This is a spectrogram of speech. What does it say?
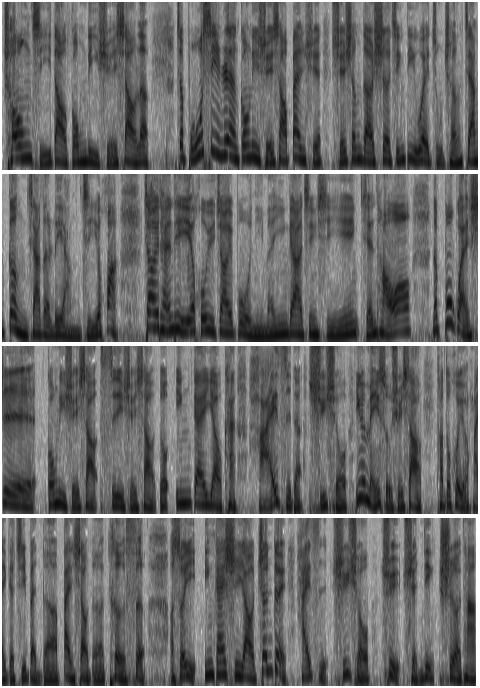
冲击到公立学校了。这不信任公立学校办学学生的社经地位组成将更加的两极化。教育团体呼吁教育部，你们应该要进行检讨哦。那不管是公立学校、私立学校都应该要看孩子的需求，因为每一所学校它都会有它一个基本的办校的特色啊，所以应该是要针对孩子需求去选定适合他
